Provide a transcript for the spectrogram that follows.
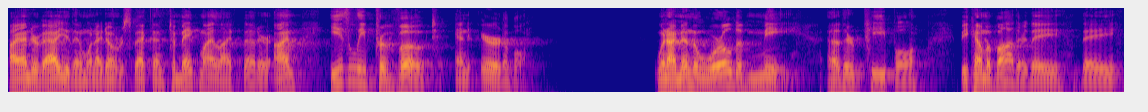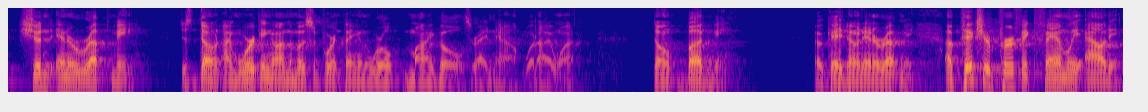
I undervalue them, when I don't respect them, to make my life better. I'm easily provoked and irritable. When I'm in the world of me, other people become a bother. They, they shouldn't interrupt me. Just don't. I'm working on the most important thing in the world, my goals right now, what I want. Don't bug me. Okay, don't interrupt me. A picture perfect family outing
